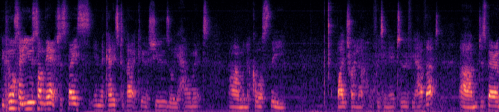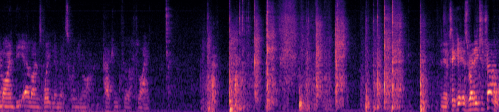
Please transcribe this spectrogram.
You can also use some of the extra space in the case to pack your shoes or your helmet um, and of course the bike trailer will fit in here too if you have that. Um, just bear in mind the airline's weight limits when you're packing for flying. And your tikit is ready to travel.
